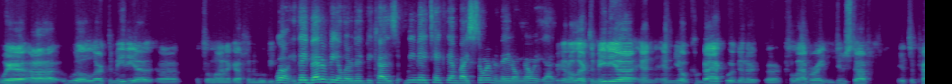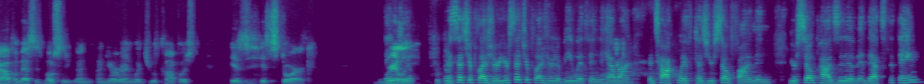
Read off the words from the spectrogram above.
Where uh, we'll alert the media. Uh, it's a line I got from the movie. Well, they better be alerted because we may take them by storm and they don't know it yet. We're going to alert the media, and and you'll come back. We're going to uh, collaborate and do stuff. It's a powerful message, mostly on, on your end. What you accomplished is historic. Thank really. You. It was such a pleasure. You're such a pleasure to be with and have Thank on you. and talk with because you're so fun and you're so positive. And that's the thing.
